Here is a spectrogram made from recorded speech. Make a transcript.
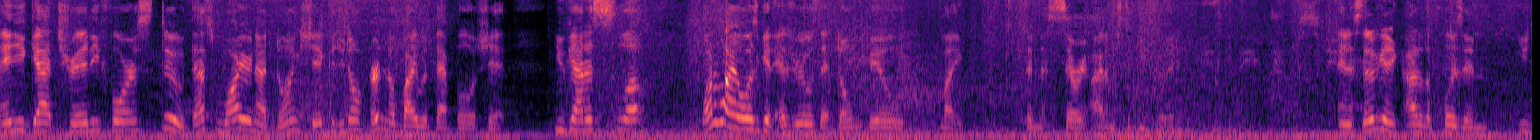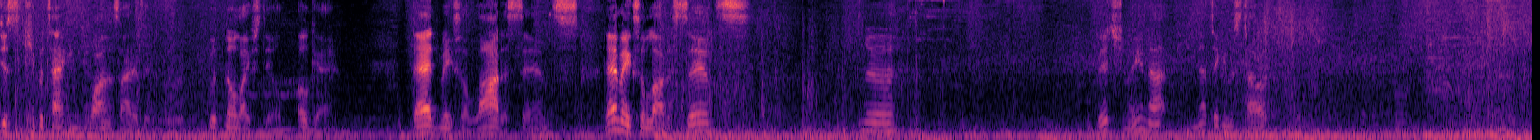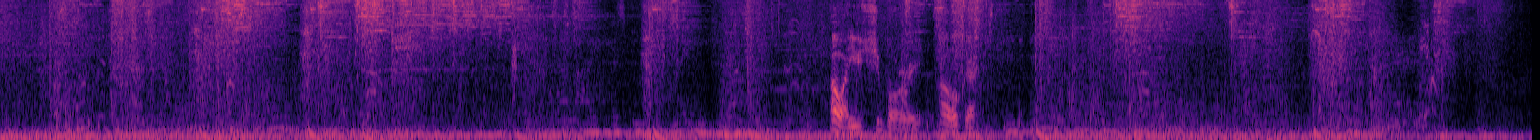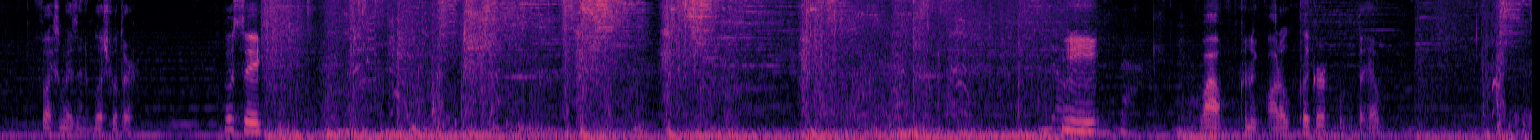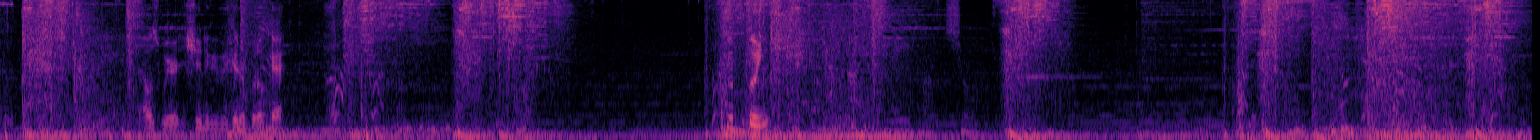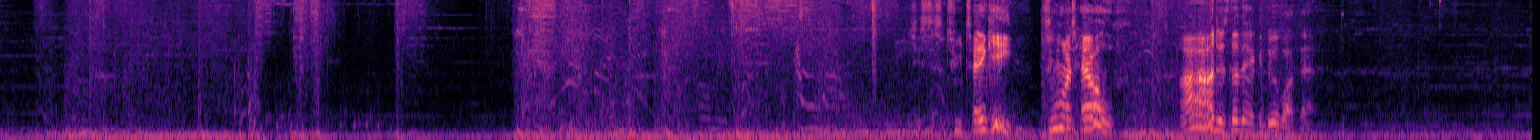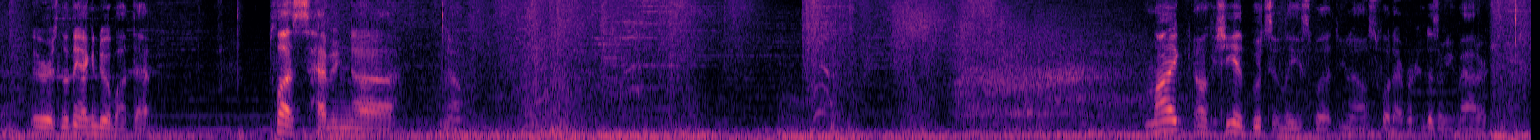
And you got Trinity Force? Dude, that's why you're not doing shit, because you don't hurt nobody with that bullshit. You gotta slow... Why do I always get Ezreals that don't build, like, the necessary items to be good? And instead of getting out of the poison, you just keep attacking while inside of it. With no life steal. Okay. That makes a lot of sense. That makes a lot of sense. Uh, bitch, no you're not. You're not taking this tower. Oh, I used Shunpo already. Oh, okay. feel like somebody's in the bush with her. We'll see. No going back. Wow, couldn't auto clicker? What the hell? That was weird. It shouldn't have even hit her, but okay. My. She's just too tanky. Too much health. Ah, there's nothing I can do about that. There is nothing I can do about that. Plus, having, uh, no. My, okay, she has boots at least, but, you know, it's whatever. It doesn't really matter.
